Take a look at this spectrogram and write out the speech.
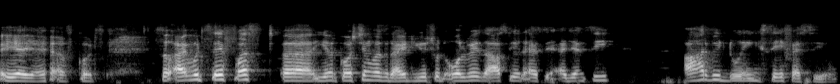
yeah yeah of course so i would say first uh, your question was right you should always ask your agency are we doing safe seo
